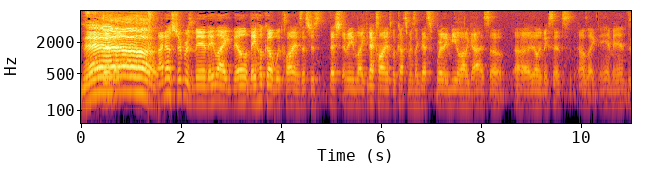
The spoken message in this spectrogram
No. I know strippers, man. They like they'll they hook up with clients. That's just that's I mean like not clients but customers. Like that's where they meet a lot of guys. So uh, it only makes sense. And I was like, damn, man.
